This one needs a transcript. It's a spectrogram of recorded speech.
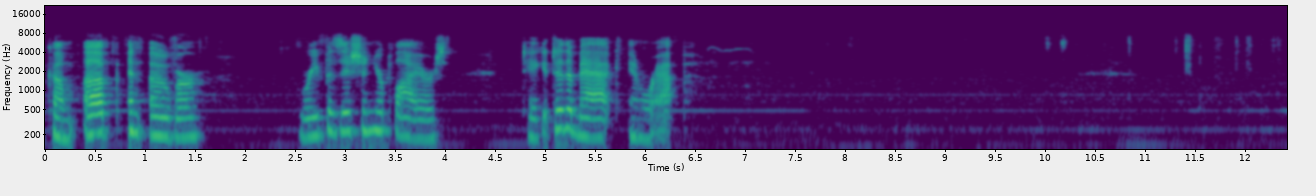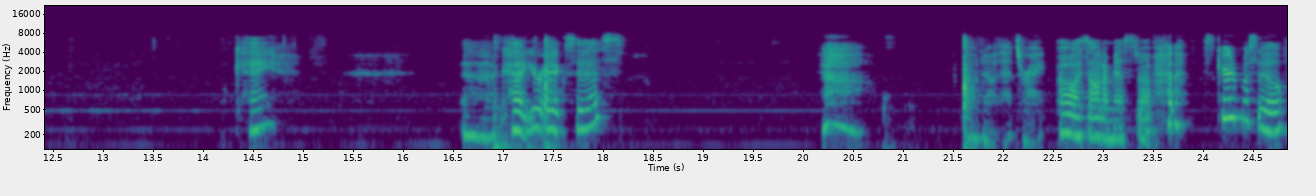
come up and over, reposition your pliers, take it to the back and wrap. Okay. Uh, cut your excess. Oh no, that's right. Oh, I thought I messed up. Scared myself.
